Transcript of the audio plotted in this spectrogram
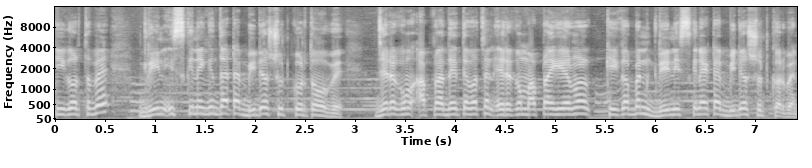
কি করতে হবে? গ্রিন স্ক্রিনে কিন্তু একটা ভিডিও শ্যুট করতে হবে। যেরকম আপনারা দেখতে পাচ্ছেন, এরকম আপনার কি করবেন? গ্রিন স্ক্রিনে একটা ভিডিও শ্যুট করবেন।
